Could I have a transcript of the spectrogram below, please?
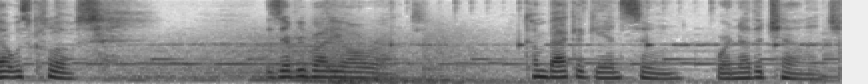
That was close. Is everybody alright? Come back again soon for another challenge.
